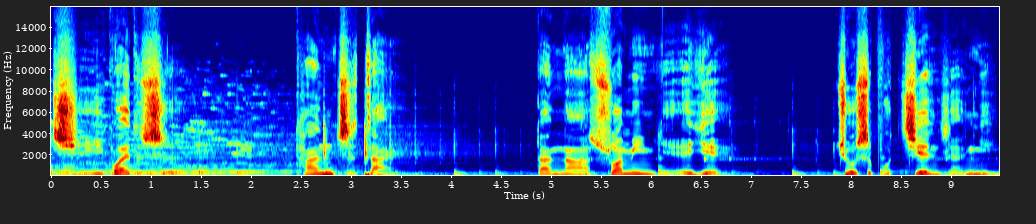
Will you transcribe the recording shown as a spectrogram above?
奇怪的是，摊子在，但那算命爷爷就是不见人影。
